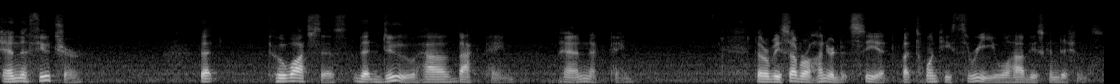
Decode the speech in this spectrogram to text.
in the future that who watch this that do have back pain and neck pain. There will be several hundred that see it, but 23 will have these conditions.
